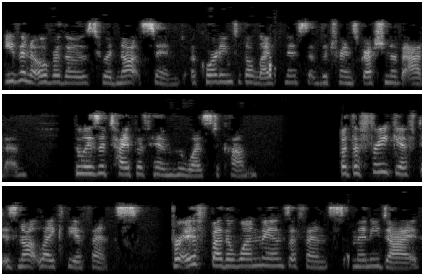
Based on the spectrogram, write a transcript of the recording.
even over those who had not sinned, according to the likeness of the transgression of Adam, who is a type of him who was to come. But the free gift is not like the offense. For if by the one man's offense many died,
